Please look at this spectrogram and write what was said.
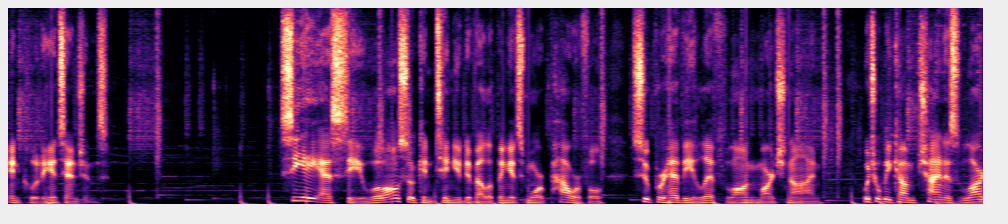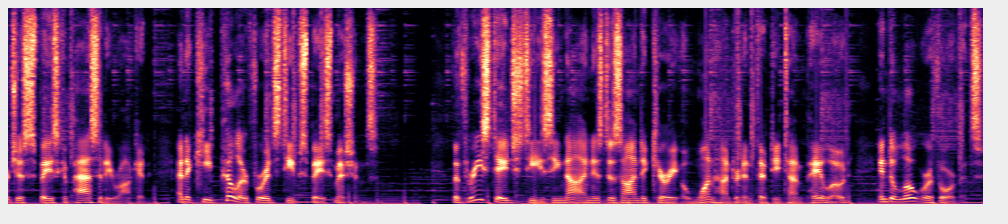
including its engines. CASC will also continue developing its more powerful, super heavy lift Long March 9, which will become China's largest space capacity rocket and a key pillar for its deep space missions. The three-stage CZ-9 is designed to carry a 150-ton payload into low Earth orbits,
